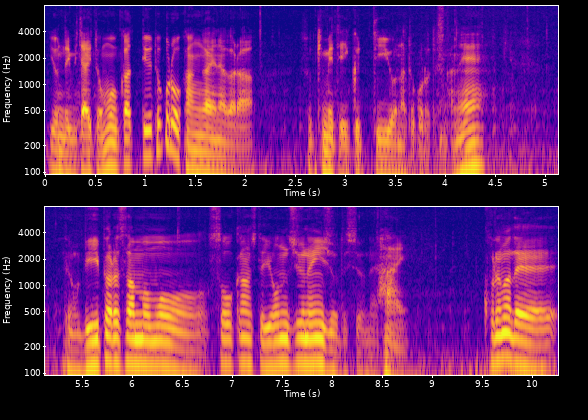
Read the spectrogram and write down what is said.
読んでみたいと思うかっていうところを考えながら決めていくっていうようなところですかね。でもビーパルさんももう創刊して40年以上ですよね、はい。これまで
